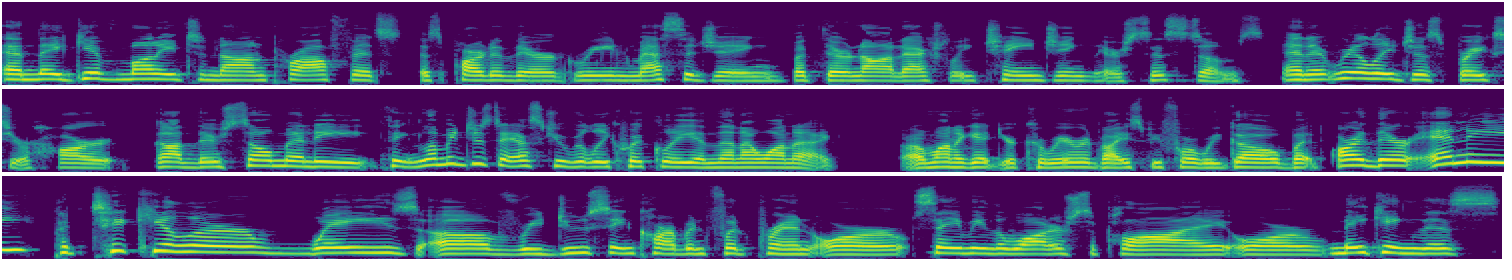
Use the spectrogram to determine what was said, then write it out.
and they give money to nonprofits as part of their green messaging, but they're not actually changing their systems. And it really just breaks your heart. God, there's so many things. Let me just ask you really quickly, and then I want to I want to get your career advice before we go, but are there any particular ways of reducing carbon footprint or saving the water supply or making this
